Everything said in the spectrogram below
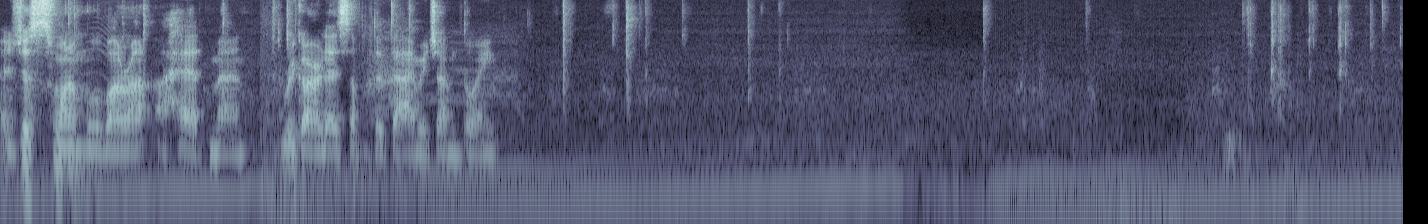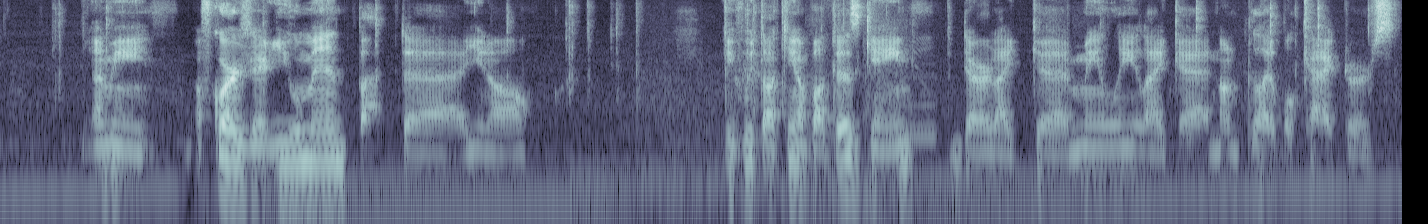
I just want to move around ahead, man, regardless of the damage I'm doing. I mean, of course they're human, but uh, you know, if we're talking about this game, they're like uh, mainly like uh, non-playable characters,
